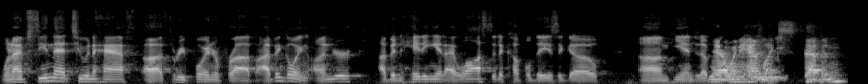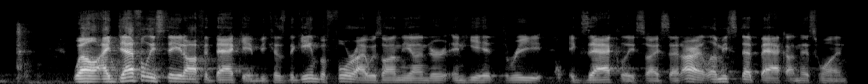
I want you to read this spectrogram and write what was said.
when I've seen that two and a half uh, three pointer prop, I've been going under. I've been hitting it. I lost it a couple days ago. Um, he ended up yeah when he had like seven. Well, I definitely stayed off at that game because the game before I was on the under and he hit three exactly. So I said, all right, let me step back on this one.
